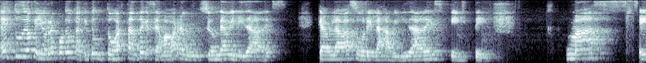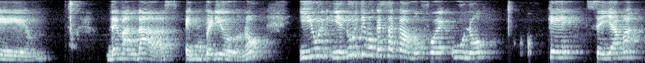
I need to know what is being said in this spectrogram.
estudio que yo recuerdo que a ti te gustó bastante que se llamaba Revolución de Habilidades, que hablaba sobre las habilidades este, más eh, demandadas en un periodo, ¿no? Y, y el último que sacamos fue uno que se llama,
